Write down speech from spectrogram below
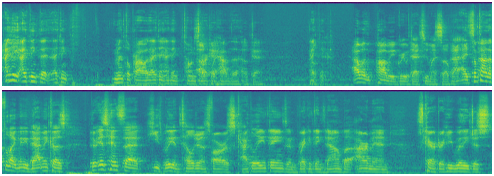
I think I think that I think mental prowess. I think I think Tony Stark Okay. would have the. okay. I Okay. think. I would probably agree with that too myself. I, I sometimes I feel like maybe Batman because there is hints that he's really intelligent as far as calculating things and breaking things down, but Iron Man's character he really just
